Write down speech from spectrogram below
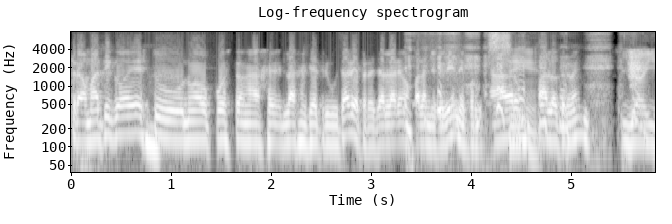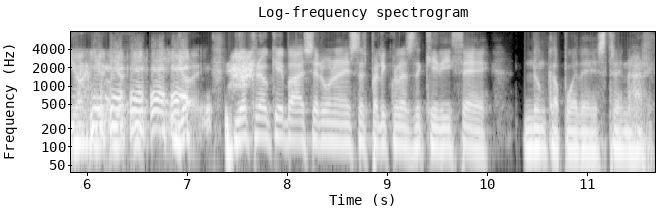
traumático es tu nuevo puesto en la agencia tributaria, pero ya hablaremos para el año que viene, porque sí. un palo tremendo. Yo, yo creo que va a ser una de estas películas de que dice nunca puede estrenar.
